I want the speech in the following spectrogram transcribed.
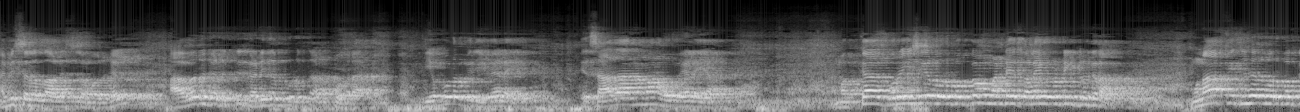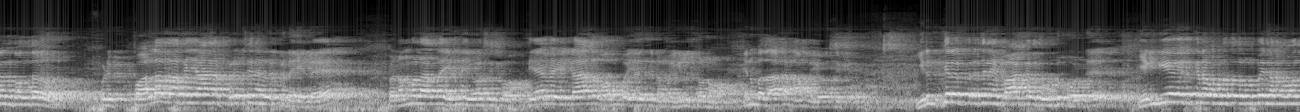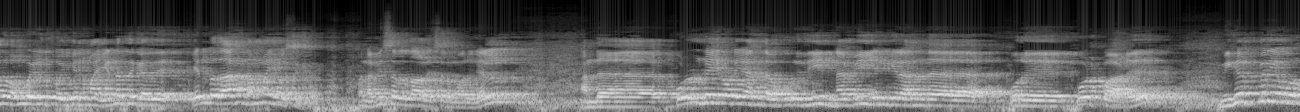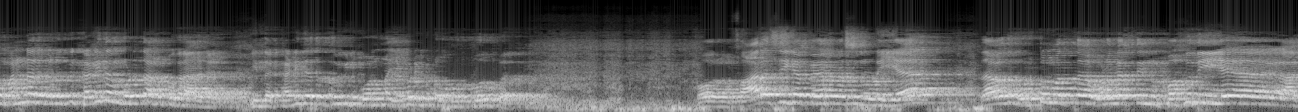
நபிசல்லா அலிஸ்லாம் அவர்கள் அவர்களுக்கு கடிதம் கொடுத்து அனுப்புகிறார்கள். எவ்வளோ பெரிய வேலை? இது சாதாரணமான ஒரு வேலையா? மக்கா குறைசிகள் ஒரு பக்கம் மண்டையை தலை உருட்டிக்கிட்டு இருக்கிறான். முனாஃபிக்குகள் ஒரு பக்கம் தொந்தரவு. இப்படி பல வகையான பிரச்சனைகளுக்கு இடையிலே இப்போ நம்மளால் தான் என்ன யோசிப்போம்? தேவையில்லாத ரொம்ப எதுக்கு நம்ம இழுக்கணும் என்பதாக நாம் யோசிப்போம். இருக்கிற பிரச்சனையை பார்க்கறது விட்டு போட்டு எங்கேயோ இருக்கிற ஒன்றத்தில் போய் நம்ம வந்து ரொம்ப இழுத்து வைக்கணுமா? என்னத்துக்கு அது? என்பதாக நம்ம யோசிப்போம். இப்போ நபி ஸல்லல்லாஹு அலிஸ்லம் அவர்கள் அந்த கொள்கையினுடைய அந்த உறுதி நபி என்கிற அந்த ஒரு கோட்பாடு மிகப்பெரிய ஒரு மன்னர்களுக்கு கடிதம் கொடுத்து அனுப்புகிறார்கள். இந்த கடிதத்தை தூக்கிட்டு போனோம்னா எப்படிப்பட்ட ஒரு பொறுப்பு? ஒரு பாரசீக பேரரசனுடைய அதாவது ஒட்டுமொத்த உலகத்தின் பகுதியே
